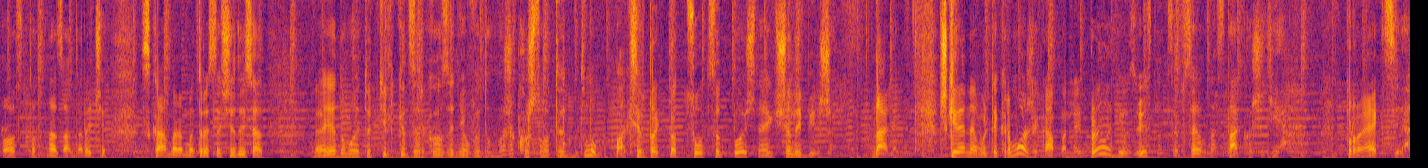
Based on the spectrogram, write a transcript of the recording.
просто назад. До речі, з камерами 360. Е, Я думаю, тут тільки дзеркало заднього виду може коштувати ну, баксів так 500, це точно, якщо не більше. Далі, шкіряне мультикермо, ЖК панель приладів, звісно, це все в нас також є. Проекція.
